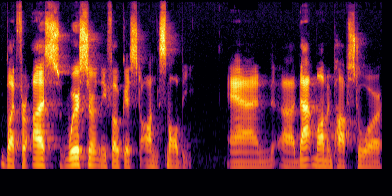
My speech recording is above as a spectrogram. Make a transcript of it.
but for us, we're certainly focused on the small B and uh, that mom and pop store,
